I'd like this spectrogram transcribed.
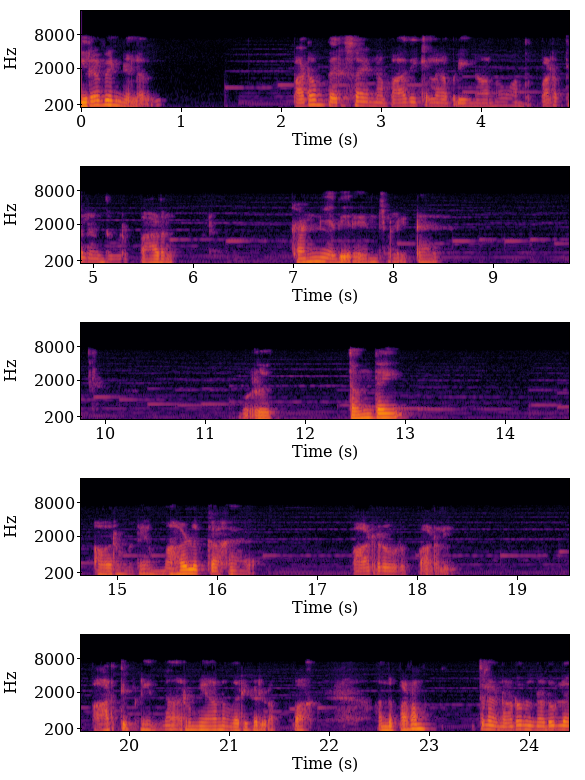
இரவின் நிலவு படம் பெருசாக என்ன பாதிக்கலை அப்படின்னாலும் அந்த படத்தில் இருந்த ஒரு பாடல் கண் எதிரேன்னு சொல்லிட்டு ஒரு தந்தை அவருடைய மகளுக்காக பாடுற ஒரு பாடல். பார்த்திபன் என்ன அருமையான வரிகள். அப்பா அந்த படத்தில் நடுவில் நடுவில்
